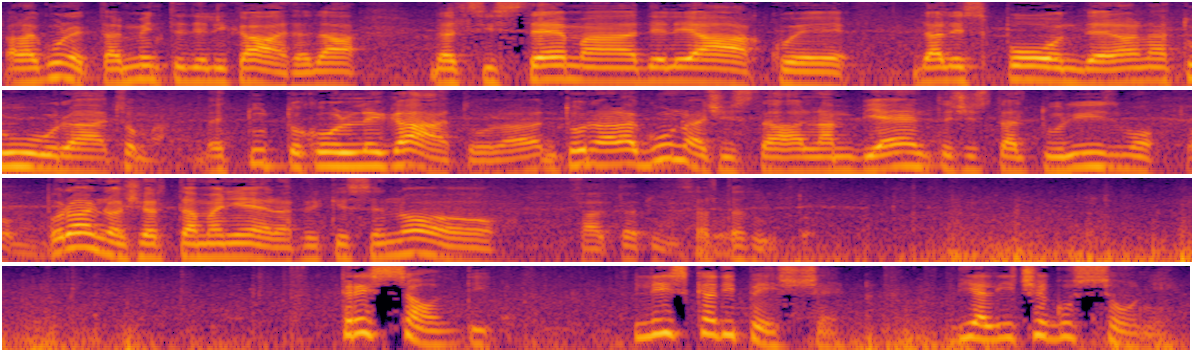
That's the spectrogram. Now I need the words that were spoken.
la laguna è talmente delicata da, dal sistema delle acque, dalle sponde, la natura, insomma è tutto collegato, la, intorno alla laguna ci sta l'ambiente, ci sta il turismo, però in una certa maniera perché se no salta tutto. salta tutto. Tre soldi, l'isca di pesce. di Alice Gussoni.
